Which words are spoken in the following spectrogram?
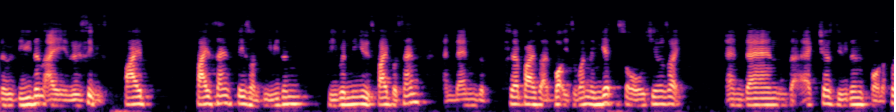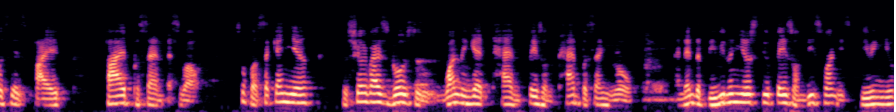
the dividend I receive is 5 5 cents based on dividend dividend yield is 5% and then the share price I bought is 1 ringgit. So over here right and then the actual dividend for the first year is 5 5% as well. So for second year the share price goes to 1 ringgit 10 based on 10% growth. And then the dividend yield still based on this one is giving you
